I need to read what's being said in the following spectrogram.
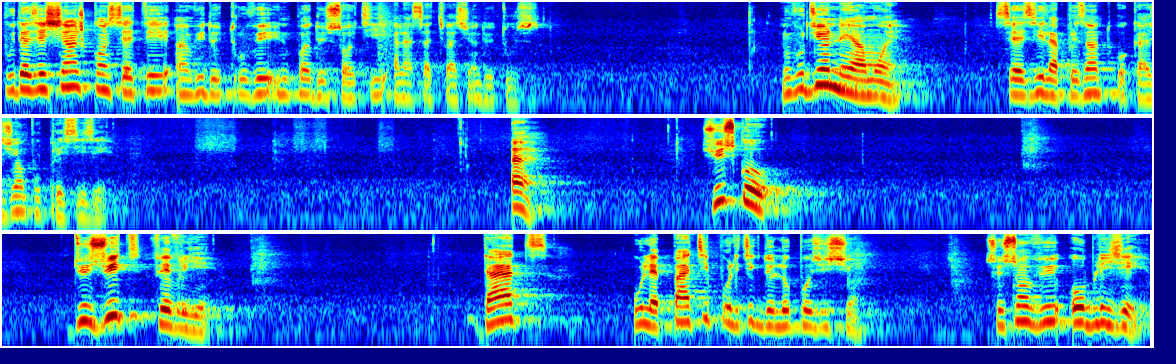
pour des échanges concertés en vue de trouver une porte de sortie à la satisfaction de tous. Nous voudrions néanmoins saisir la présente occasion pour préciser. 1. Jusqu'au 18 février, date où les partis politiques de l'opposition se sont vus obligés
